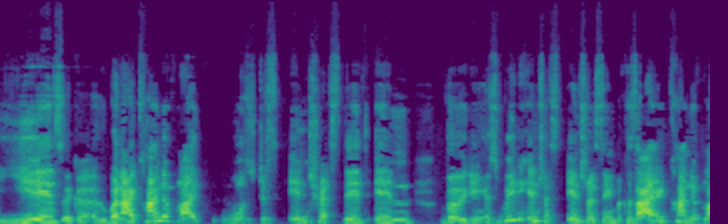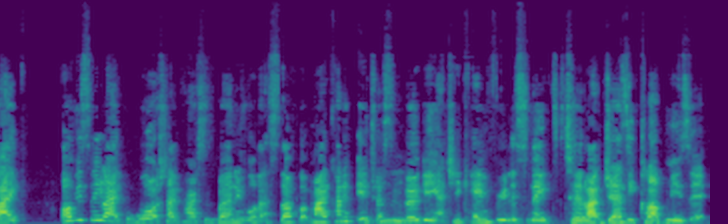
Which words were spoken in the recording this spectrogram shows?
years ago when I kind of like was just interested in voguing. It's really interest interesting because I kind of like obviously like watched like Paris is Burning, all that stuff, but my kind of interest in Mm. voguing actually came through listening to like Jersey club music.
